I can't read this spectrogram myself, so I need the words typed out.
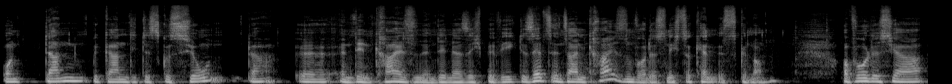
Und dann begann die Diskussion da äh, in den Kreisen, in denen er sich bewegte. Selbst in seinen Kreisen wurde es nicht zur Kenntnis genommen, obwohl es ja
